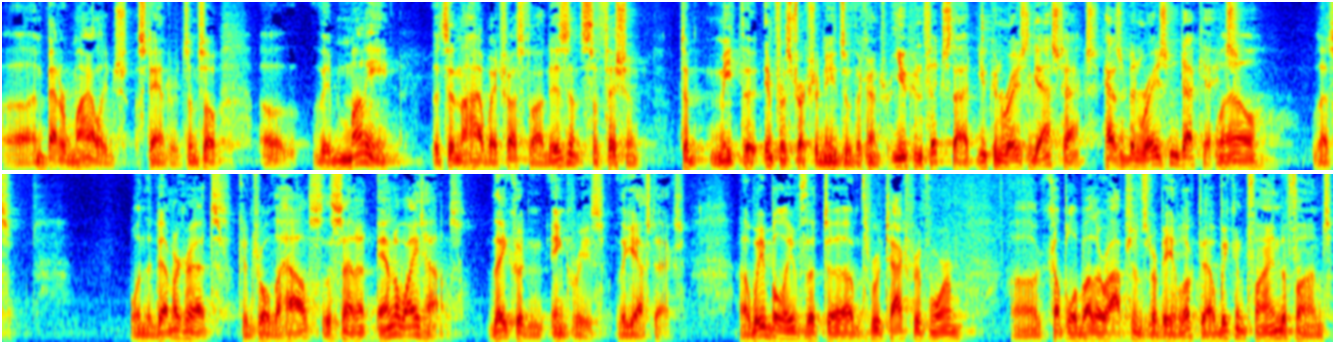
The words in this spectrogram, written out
uh, and better mileage standards. And so uh, the money that's in the Highway Trust Fund isn't sufficient to meet the infrastructure needs of the country. You can fix that. You can raise the gas tax. Hasn't been raised in decades. Well, that's when the Democrats control the House, the Senate, and the White House. They couldn't increase the gas tax. Uh, we believe that uh, through tax reform, uh, a couple of other options that are being looked at, we can find the funds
